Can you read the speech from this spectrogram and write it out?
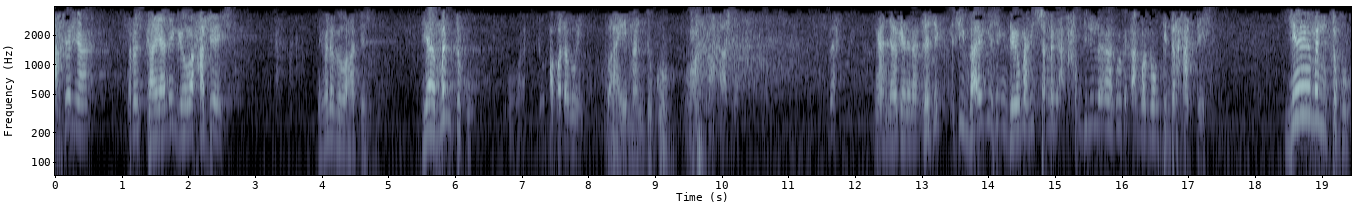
Akhirnya terus gayane nggawa hadis. Gimana gawa hadis? Ya mentuku. Waduh, apa to kuwi? Wahai mantuku. Waduh. Ngandel kene nang. Lah sing sing dhewe mah seneng alhamdulillah aku ketemu wong pinter hadis. Ya mentuku.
